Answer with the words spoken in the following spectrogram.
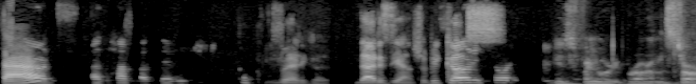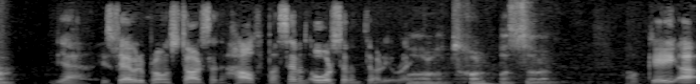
starts at half past seven. Very good. That is the answer. Because, sorry. His favorite program start yeah, his favorite program starts at half past seven or 7:30, right? or half past seven. Okay. Uh,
